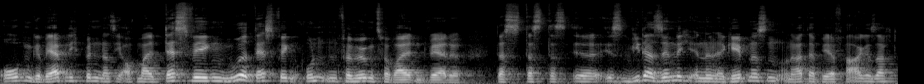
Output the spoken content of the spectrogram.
oben gewerblich bin, dass ich auch mal deswegen, nur deswegen unten vermögensverwaltend werde. Das, das, das äh, ist widersinnig in den Ergebnissen und da hat der BFH gesagt,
